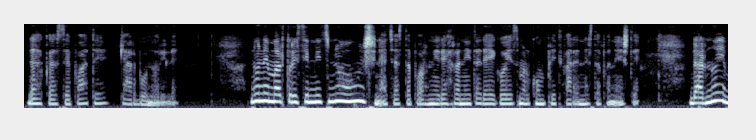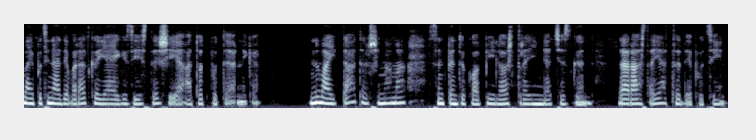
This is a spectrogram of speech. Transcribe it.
dacă se poate, chiar bunurile. Nu ne mărturisim nici nouă înșine această pornire hrănită de egoismul cumplit care ne stăpânește, dar nu e mai puțin adevărat că ea există și e atotputernică. Numai tatăl și mama sunt pentru copiii lor străini de acest gând, dar asta e atât de puțin.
